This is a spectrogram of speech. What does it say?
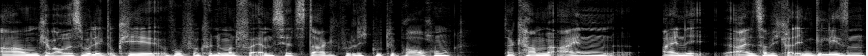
Ähm, ich habe auch erst überlegt, okay, wofür könnte man VMs jetzt da wirklich gut gebrauchen? Da kam mir ein eine, eines habe ich gerade eben gelesen,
